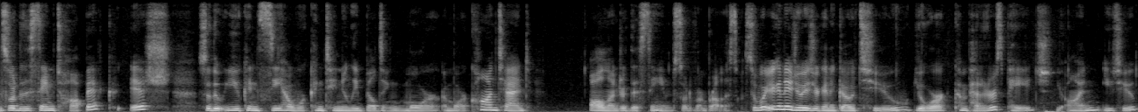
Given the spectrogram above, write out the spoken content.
sort of the same topic ish, so that you can see how we're continually building more and more content all under the same sort of umbrellas. So, what you're going to do is you're going to go to your competitor's page on YouTube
